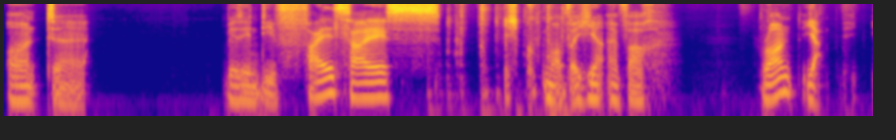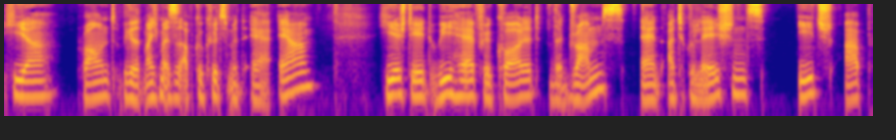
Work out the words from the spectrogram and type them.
Und äh, wir sehen die File Size. Ich gucke mal, ob wir hier einfach Round, ja, hier Round, wie gesagt, manchmal ist es abgekürzt mit RR. Hier steht, we have recorded the drums and articulations each up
